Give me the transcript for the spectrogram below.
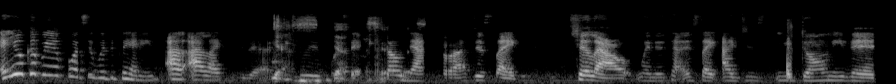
and you could reinforce it with the panties. I, I like to do that. Yes, You can reinforce yes. It's yes, so yes. natural. I just like chill out when it's. It's like I just you don't even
